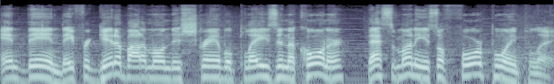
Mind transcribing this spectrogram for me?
And then they forget about him on this scramble plays in the corner. That's money, it's a four point play.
